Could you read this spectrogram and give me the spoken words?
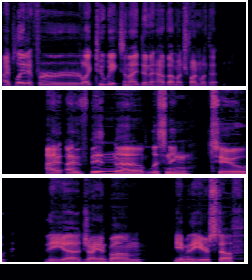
I played it for like two weeks, and I didn't have that much fun with it. I I've been uh listening to the uh Giant Bomb Game of the Year stuff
